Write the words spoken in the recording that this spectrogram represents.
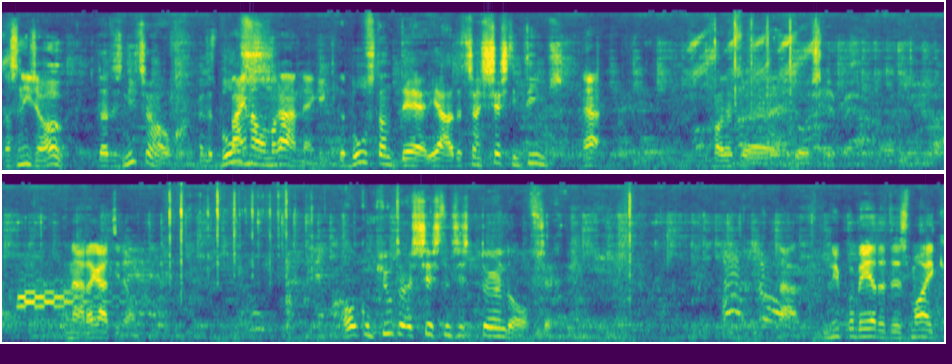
Dat is niet zo hoog. Dat is niet zo hoog. En de Bulls, Bijna onderaan, denk ik. de Bulls staan derde. Ja, dat zijn 16 teams. Ja. Gewoon even eh, doorskippen. Nou, daar gaat hij dan. All computer assistance is turned off, zegt hij. Nou, nu probeerde dus Mike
